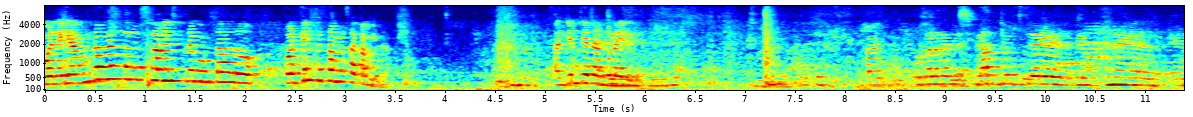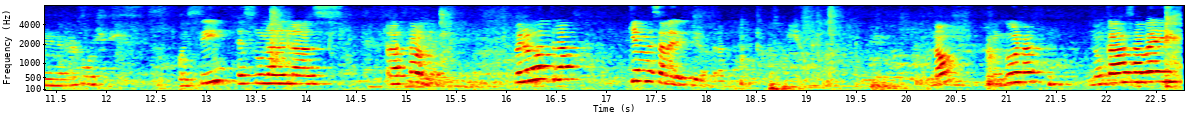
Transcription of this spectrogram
Bueno, ¿y alguna vez os habéis preguntado por qué empezamos a caminar? ¿Alguien tiene alguna idea? La necesidad de, obtener eh, recursos. Pues sí, es una de las razones. Pero otra, ¿quién me sabe decir otra? ¿No? ¿Ninguna? ¿Nunca os habéis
